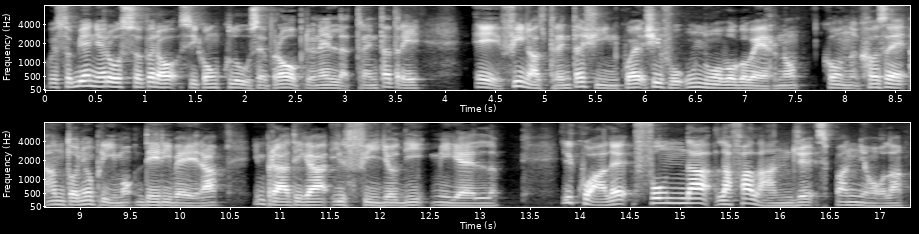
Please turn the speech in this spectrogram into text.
questo biennio rosso però si concluse proprio nel 33 e fino al 35 ci fu un nuovo governo con José Antonio I de Rivera, in pratica il figlio di Miguel, il quale fonda la Falange spagnola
